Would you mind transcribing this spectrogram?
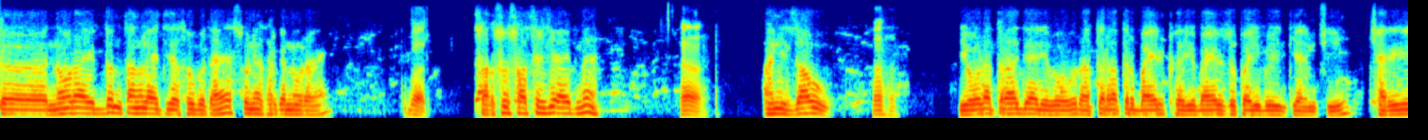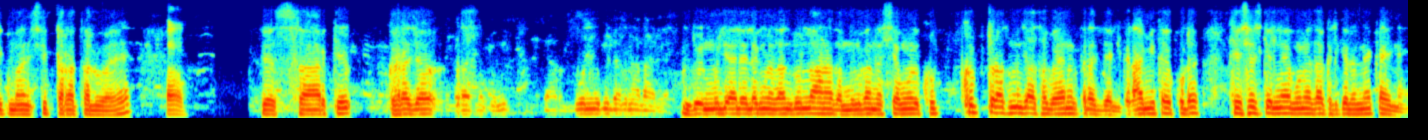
तर नवरा एकदम चांगला आहे तिच्यासोबत आहे सोन्यासारखा नवरा आहे. बरं. सासू सासरे जे आहेत ना हा. आणि जाऊ. हा हा. एवढा त्रास द्यायला भाऊ. रात्र रात्र बाहेर ठेवली बाहेर झोपायली बहीण ती आमची. शारीरिक मानसिक त्रास चालू आहे. हा. ते सारखे घराच्या दोन मुली लग्नाला आल्या. दोन मुली आल्या लग्नाला आणि दोन लहान होता. मुलगा नसल्यामुळे खूप खूप त्रास म्हणजे असा भयानक त्रास द्यायला तर आम्ही काही कुठं केसेस केले नाही गुन्हा दाखल केला नाही काही नाही.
